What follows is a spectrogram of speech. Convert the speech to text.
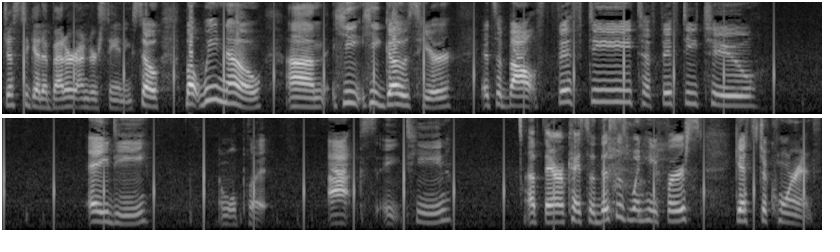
just to get a better understanding. So, but we know um, he he goes here it's about 50 to 52 AD, and we'll put Acts 18 up there. Okay, so this is when he first gets to Corinth,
